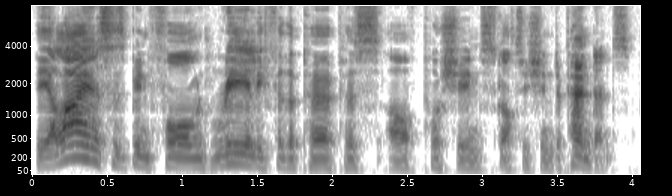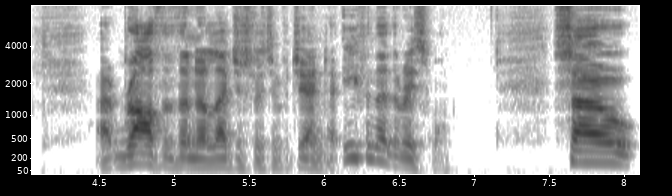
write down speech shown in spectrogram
the alliance has been formed really for the purpose of pushing Scottish independence, uh, rather than a legislative agenda, even though there is one. So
